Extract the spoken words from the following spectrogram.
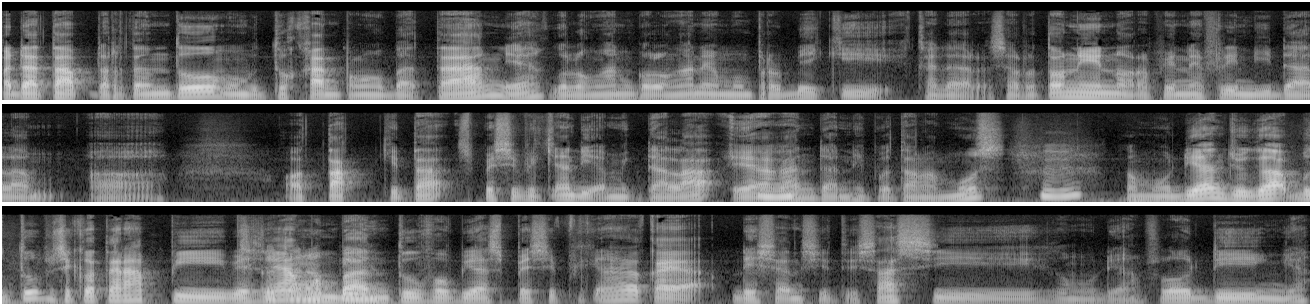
pada tahap tertentu membutuhkan pengobatan ya, golongan-golongan yang memperbaiki kadar serotonin, norepinefrin di dalam eh, otak kita, spesifiknya di amigdala ya kan dan hipotalamus. Hmm. Kemudian juga butuh psikoterapi. Biasanya Psikoterapi, yang ya. membantu fobia spesifiknya kayak desensitisasi, kemudian flooding ya.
